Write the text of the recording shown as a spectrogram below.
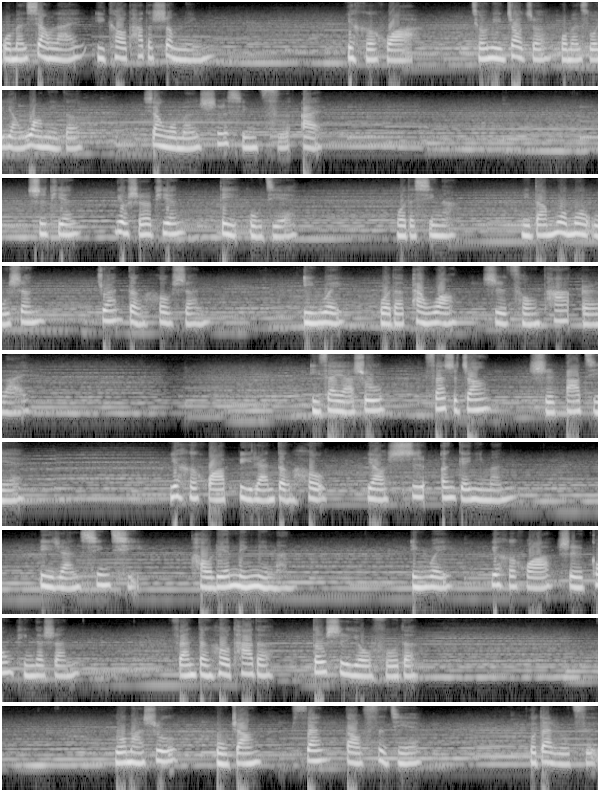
我们向来依靠他的圣名，耶和华。求你照着我们所仰望你的，向我们施行慈爱。诗篇六十二篇第五节：我的心啊，你当默默无声，专等候神，因为我的盼望是从他而来。以赛亚书。三十章十八节，耶和华必然等候，要施恩给你们；必然兴起，好怜悯你们。因为耶和华是公平的神，凡等候他的，都是有福的。罗马书五章三到四节。不但如此，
